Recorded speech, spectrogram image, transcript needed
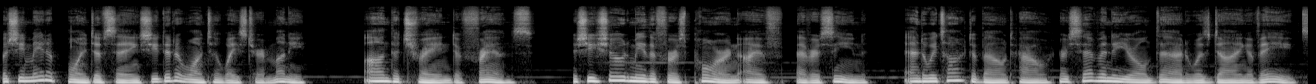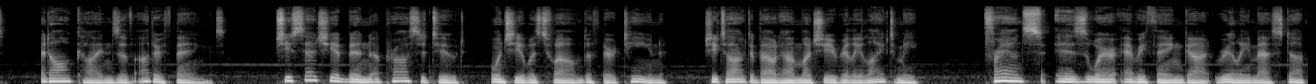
but she made a point of saying she didn't want to waste her money. On the train to France, she showed me the first porn I've ever seen, and we talked about how her 70 year old dad was dying of AIDS and all kinds of other things. She said she had been a prostitute when she was 12 to 13. She talked about how much she really liked me. France is where everything got really messed up.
